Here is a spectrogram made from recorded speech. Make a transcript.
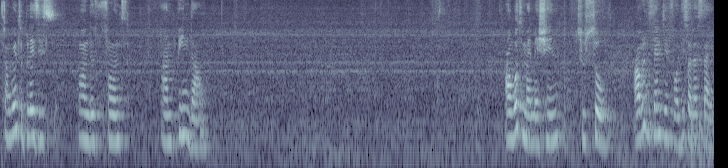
So I'm going to place this on the front and pin down. I'll go to my machine to sew I'll do the same thing for this other side.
